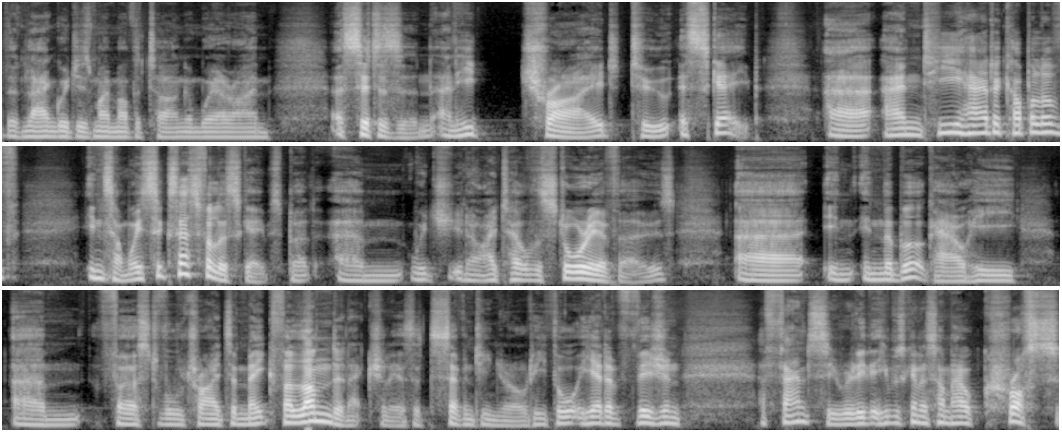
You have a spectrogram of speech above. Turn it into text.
the language is my mother tongue and where I'm a citizen." And he tried to escape, uh, and he had a couple of in some ways successful escapes, but um, which you know I tell the story of those uh, in in the book how he um, first of all tried to make for London, actually, as a 17 year old. He thought he had a vision, a fantasy really, that he was going to somehow cross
